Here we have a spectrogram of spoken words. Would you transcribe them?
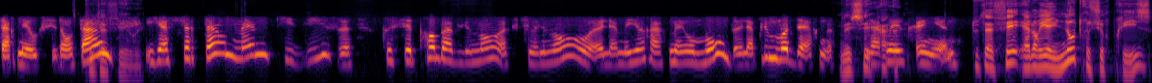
d'armées occidentales. Fait, oui. Il y a certains même qui disent que c'est probablement actuellement la meilleure armée au monde, la plus moderne, l'armée ukrainienne. Tout à fait. Et alors il y a une autre surprise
